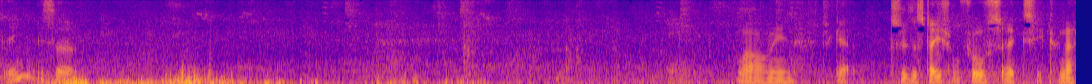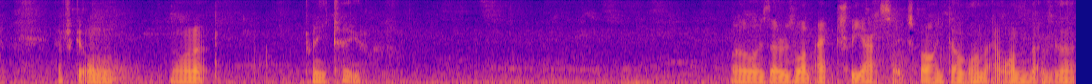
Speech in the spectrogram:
I think it's a well, I mean, to get to the station for six, you kind of have to get on one at twenty-two. Otherwise, there is one actually at six, but I don't want that one. That would be that.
